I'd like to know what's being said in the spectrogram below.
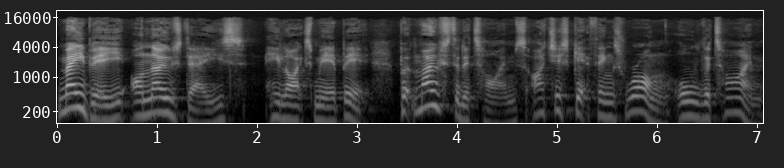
Maybe on those days He likes me a bit, but most of the times I just get things wrong all the time.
